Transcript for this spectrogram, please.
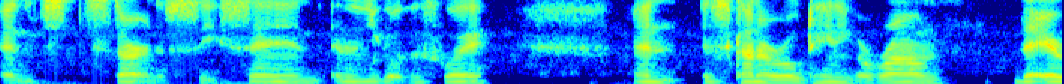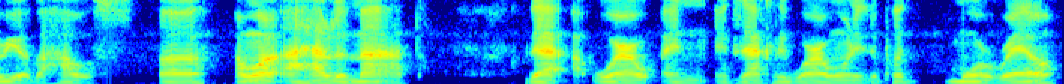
and it's starting to see sand and then you go this way and it's kind of rotating around the area of the house uh i want i have a map that where and exactly where i wanted to put more rail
